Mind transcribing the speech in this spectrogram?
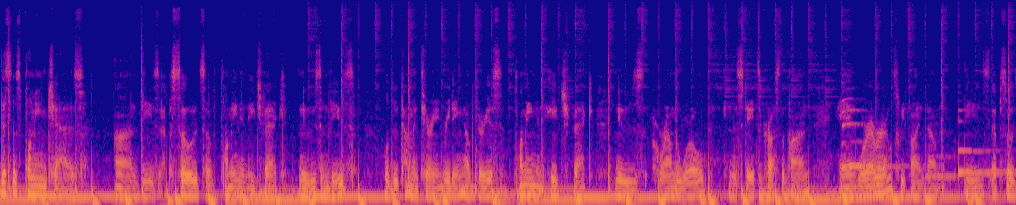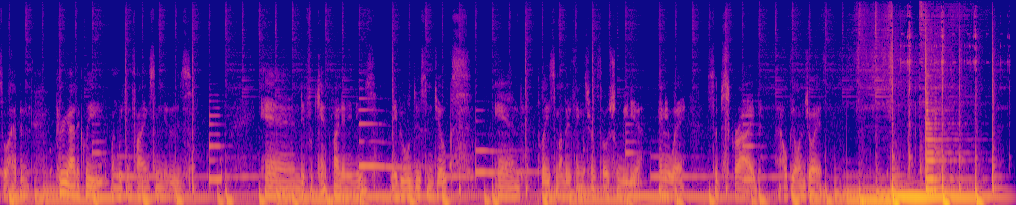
This is Plumbing Chaz. On these episodes of Plumbing and HVAC news and views, we'll do commentary and reading of various plumbing and HVAC news around the world, in the states across the pond, and wherever else we find them. These episodes will happen periodically when we can find some news. And if we can't find any news, maybe we'll do some jokes and play some other things from social media. Anyway, subscribe. I hope you'll enjoy it.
